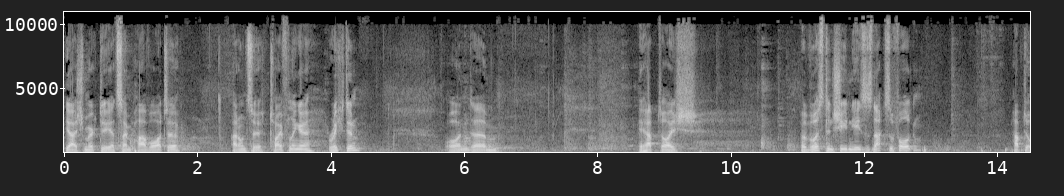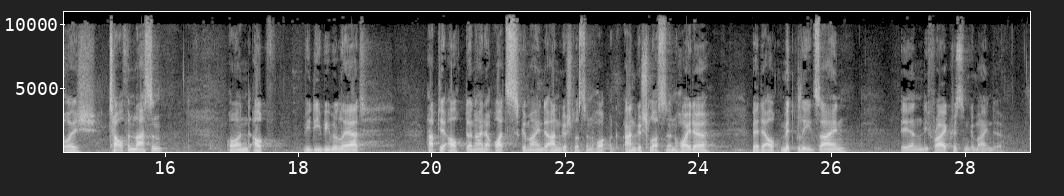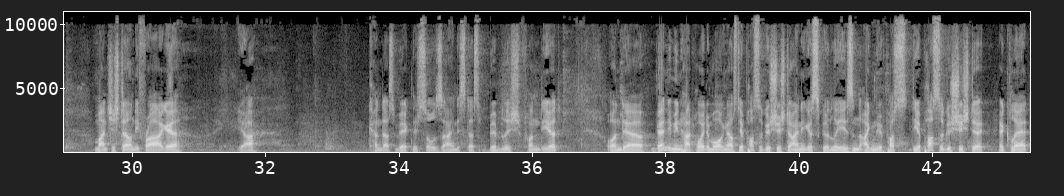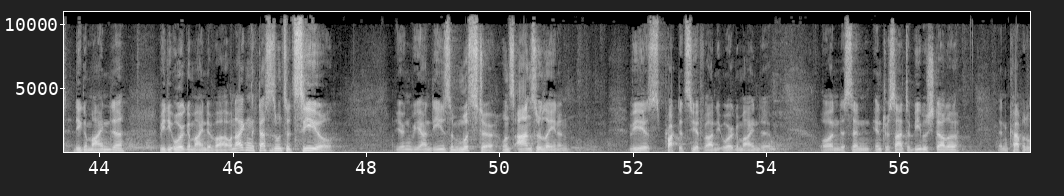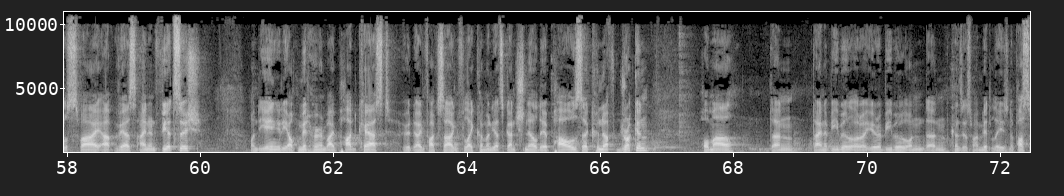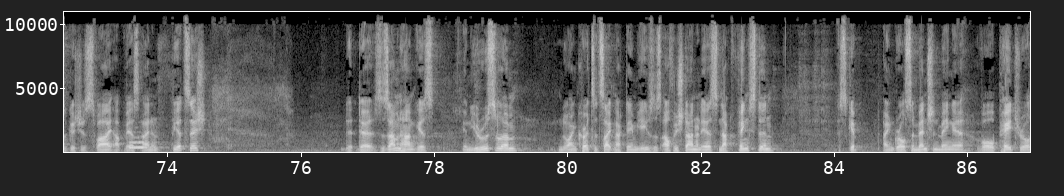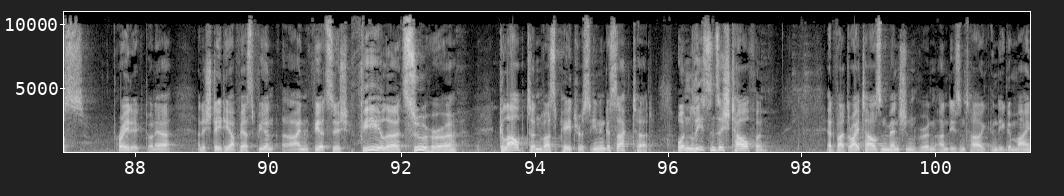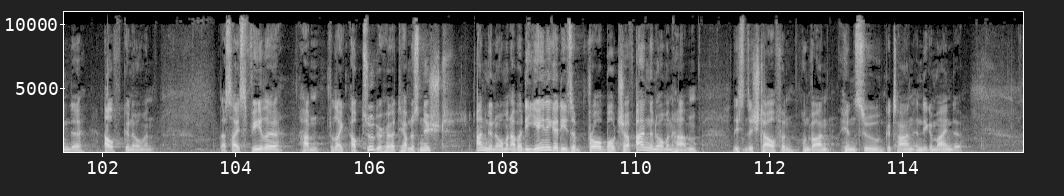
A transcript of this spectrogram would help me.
Ja, ich möchte jetzt ein paar Worte an unsere Täuflinge richten. Und ähm, ihr habt euch bewusst entschieden, Jesus nachzufolgen. Habt ihr euch taufen lassen. Und auch, wie die Bibel lehrt, habt ihr auch dann eine Ortsgemeinde angeschlossen. angeschlossen. heute wird ihr auch Mitglied sein in die Freie Christengemeinde. Manche stellen die Frage, ja, kann das wirklich so sein? Ist das biblisch fundiert? Und der Benjamin hat heute Morgen aus der Apostelgeschichte einiges gelesen. Eigentlich die Apostelgeschichte erklärt die Gemeinde, wie die Urgemeinde war. Und eigentlich das ist unser Ziel, irgendwie an diesem Muster uns anzulehnen, wie es praktiziert war in die Urgemeinde. Und es sind interessante Bibelstelle in Kapitel 2 ab Vers 41. Und diejenigen, die auch mithören bei Podcast, würde einfach sagen, vielleicht kann man jetzt ganz schnell den Pause-Knopf drücken. Hol mal dann deine Bibel oder ihre Bibel und dann können Sie es mal mitlesen. Apostelgeschichte 2 ab Vers 41. Der Zusammenhang ist in Jerusalem, nur eine kurze Zeit nachdem Jesus auferstanden ist, nach Pfingsten. Es gibt eine große Menschenmenge, wo Petrus predigt. Und er und es steht hier ab Vers 41, viele Zuhörer glaubten, was Petrus ihnen gesagt hat und ließen sich taufen. Etwa 3000 Menschen würden an diesem Tag in die Gemeinde aufgenommen. Das heißt, viele haben vielleicht auch zugehört, die haben das nicht angenommen, aber diejenigen, die diese frohe Botschaft angenommen haben, ließen sich taufen und waren hinzugetan in die Gemeinde.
